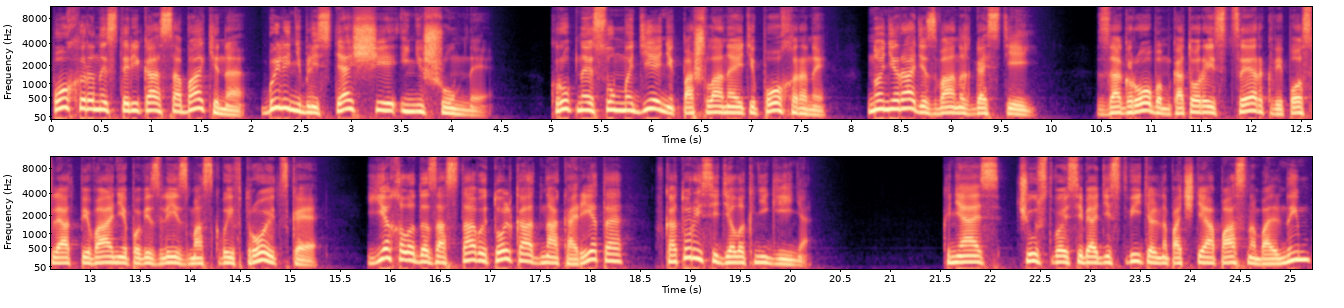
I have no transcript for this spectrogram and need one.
Похороны старика Собакина были не блестящие и не шумные. Крупная сумма денег пошла на эти похороны, но не ради званых гостей. За гробом, который из церкви после отпевания повезли из Москвы в Троицкое, ехала до заставы только одна карета в которой сидела княгиня. Князь, чувствуя себя действительно почти опасно больным,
